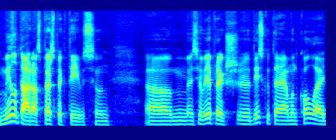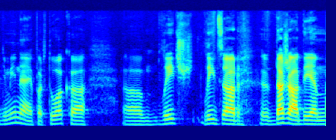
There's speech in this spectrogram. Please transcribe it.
militārās perspektīvas. Un, mēs jau iepriekš diskutējām, un kolēģi minēja par to, ka līdz, līdz ar dažādiem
